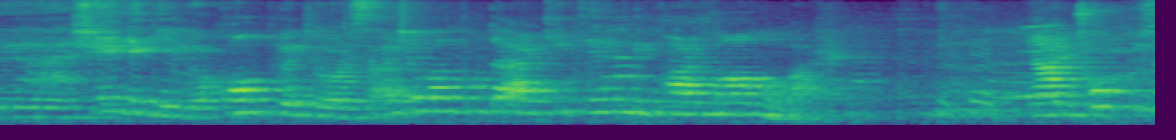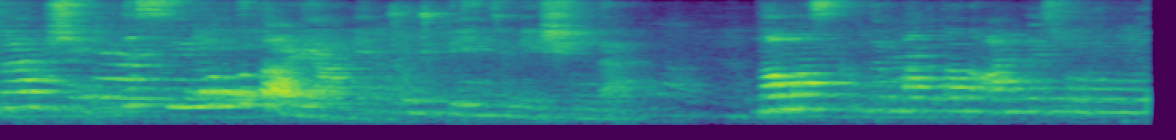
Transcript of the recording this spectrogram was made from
e, şey de geliyor, komplo teorisi. Acaba burada erkeklerin bir parmağı mı var? Yani çok güzel bir şekilde sıyrıldılar yani çocuk eğitimi işinden. Namaz kıldırmaktan anne sorumlu,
